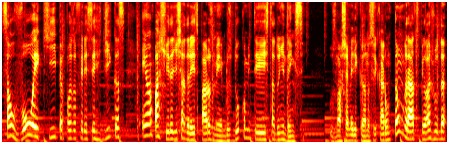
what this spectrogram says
salvou a equipe após oferecer dicas em uma partida de xadrez para os membros do comitê estadunidense. Os norte-americanos ficaram tão gratos pela ajuda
